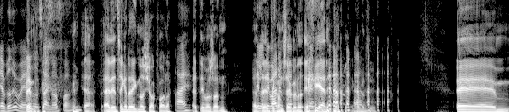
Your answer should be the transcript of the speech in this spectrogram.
Jeg ved jo, hvad jeg Hvem? havde signet op for. Ja, ja det, jeg tænker, det er ikke noget chok for dig, Nej. at det var sådan. At Eller øh, det var kom det til at gå ned. Ja, men- ja det, det kan man sige. Øh,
